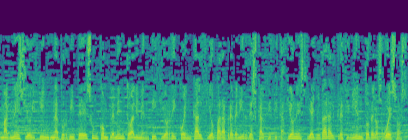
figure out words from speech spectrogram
magnesio y zinc Naturbite es un complemento alimenticio rico en calcio para prevenir descalcificaciones y ayudar al crecimiento de los huesos,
